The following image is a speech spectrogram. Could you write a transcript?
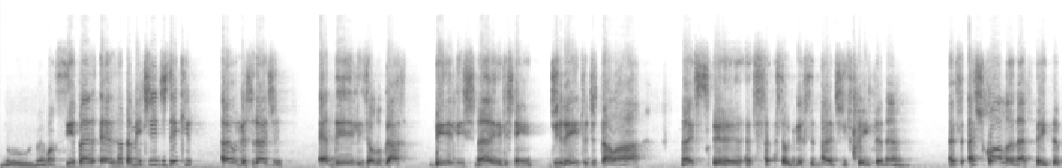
no, no Emancipa é, é exatamente dizer que a universidade é deles, é o lugar deles, né? Eles têm direito de estar lá, né? É, essa universidade feita, né? A escola, né? Feita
